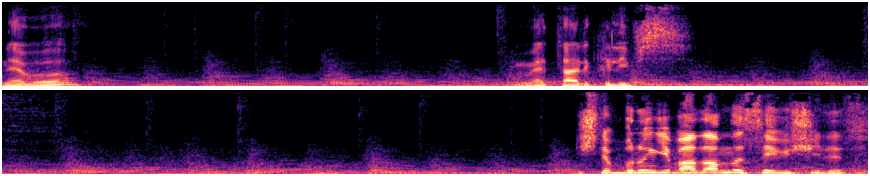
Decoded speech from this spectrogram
Ne bu? Metal Clips. İşte bunun gibi adamla sevişilir.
